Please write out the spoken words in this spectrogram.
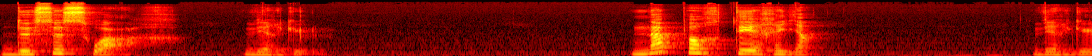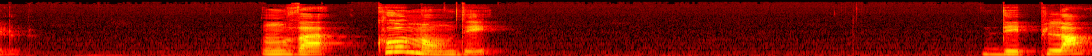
de ce soir, virgule. N'apportez rien, virgule. On va commander des plats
